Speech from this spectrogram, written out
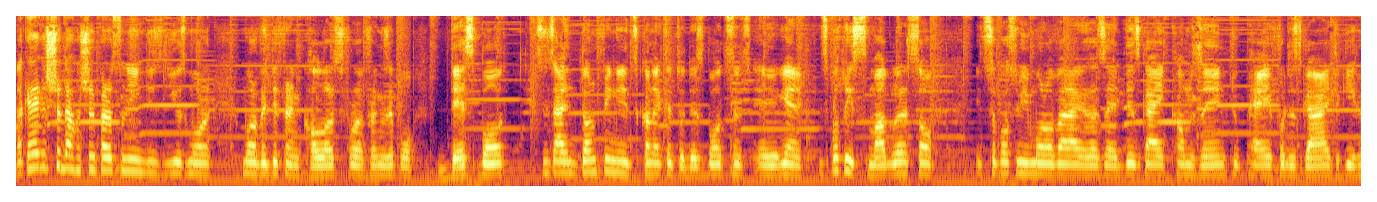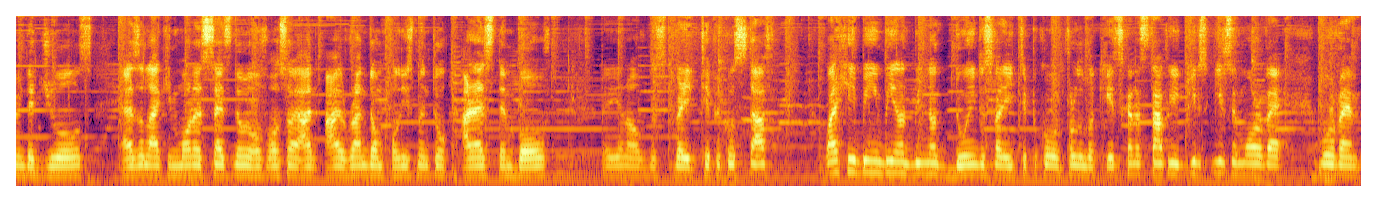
Like I should I should personally just use more more of a different colors for for example this boat. Since I don't think it's connected to this boat, since again it's supposed to be smuggler, so it's supposed to be more of a like as a, this guy comes in to pay for this guy to give him the jewels. As like in modern sets, there was also a, a random policeman to arrest them both. Uh, you know, this very typical stuff while he being being not, not doing this very typical for little kids kind of stuff, he gives gives him more of a more of an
